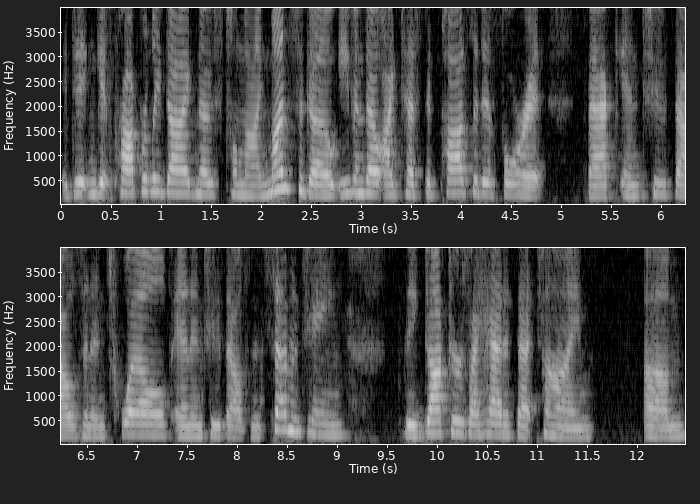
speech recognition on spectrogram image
It didn't get properly diagnosed till nine months ago, even though I tested positive for it back in 2012 and in 2017. The doctors I had at that time um,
